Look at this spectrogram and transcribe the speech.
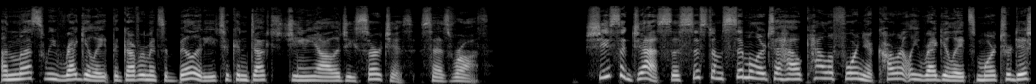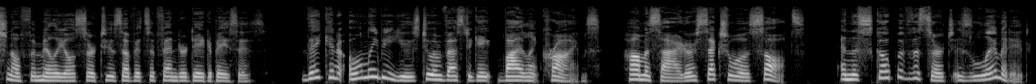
unless we regulate the government's ability to conduct genealogy searches, says Roth. She suggests a system similar to how California currently regulates more traditional familial searches of its offender databases. They can only be used to investigate violent crimes, homicide, or sexual assaults, and the scope of the search is limited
